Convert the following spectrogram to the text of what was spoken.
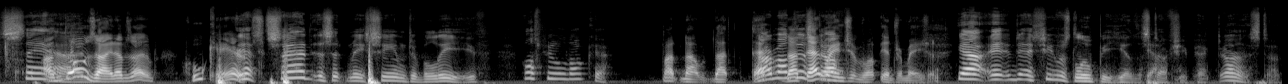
Sad. On those items, I, who cares? Yeah, sad as it may seem to believe, most people don't care. Not, not, not that, not that stuff. range of information. Yeah, she was loopy here, the stuff she picked. Oh, stuff.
